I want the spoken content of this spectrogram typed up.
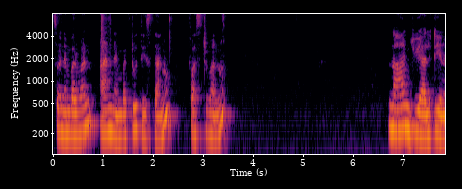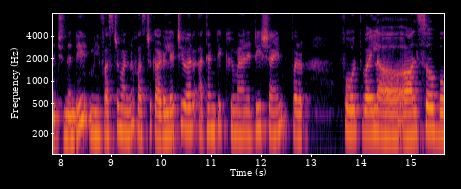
So number one and number two తీస్తాను. ఫస్ట్ వన్ నాన్ డ్యుయాలిటీ అని వచ్చిందండి. మీ first one first card let your authentic humanity shine for forth while also bo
